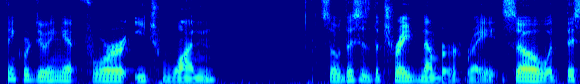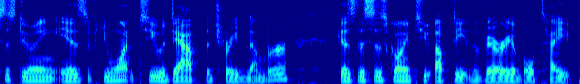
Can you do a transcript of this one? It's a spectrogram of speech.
I think we're doing it for each one. So this is the trade number, right? So what this is doing is if you want to adapt the trade number, because this is going to update the variable type,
